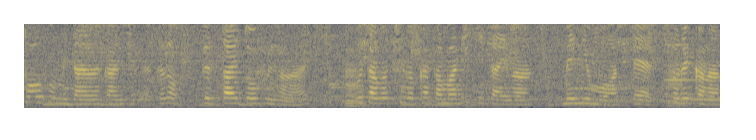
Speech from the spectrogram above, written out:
豆腐みたいな感じだけど絶対豆腐じゃない、豚の血の塊みたいなメニューもあってそれかな？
